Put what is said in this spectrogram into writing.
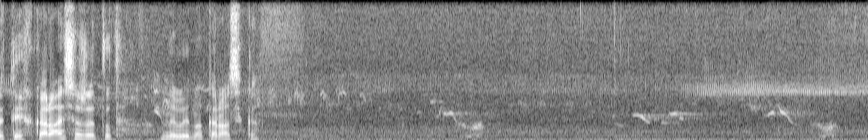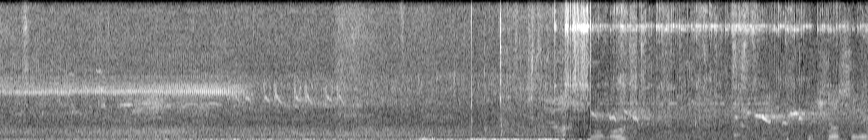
Притих карась уже тут, не видно карасика. Ого. Нічого собі,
